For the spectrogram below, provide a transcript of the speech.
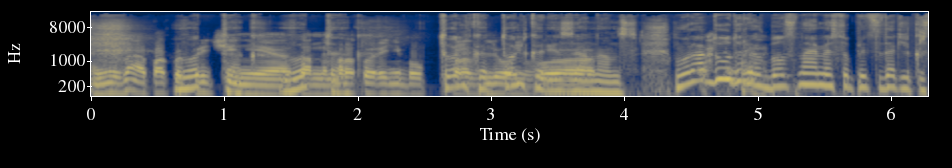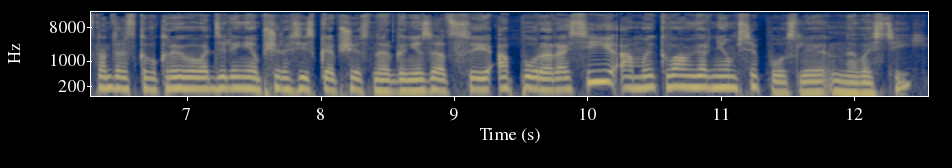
Я не знаю, по какой вот причине так, вот данный так. мораторий не был Только, только в... резонанс. Мурат Дударев был с нами, сопредседатель Краснодарского краевого отделения Общероссийской общественной организации «Опора России», а мы к вам вернемся после новостей.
